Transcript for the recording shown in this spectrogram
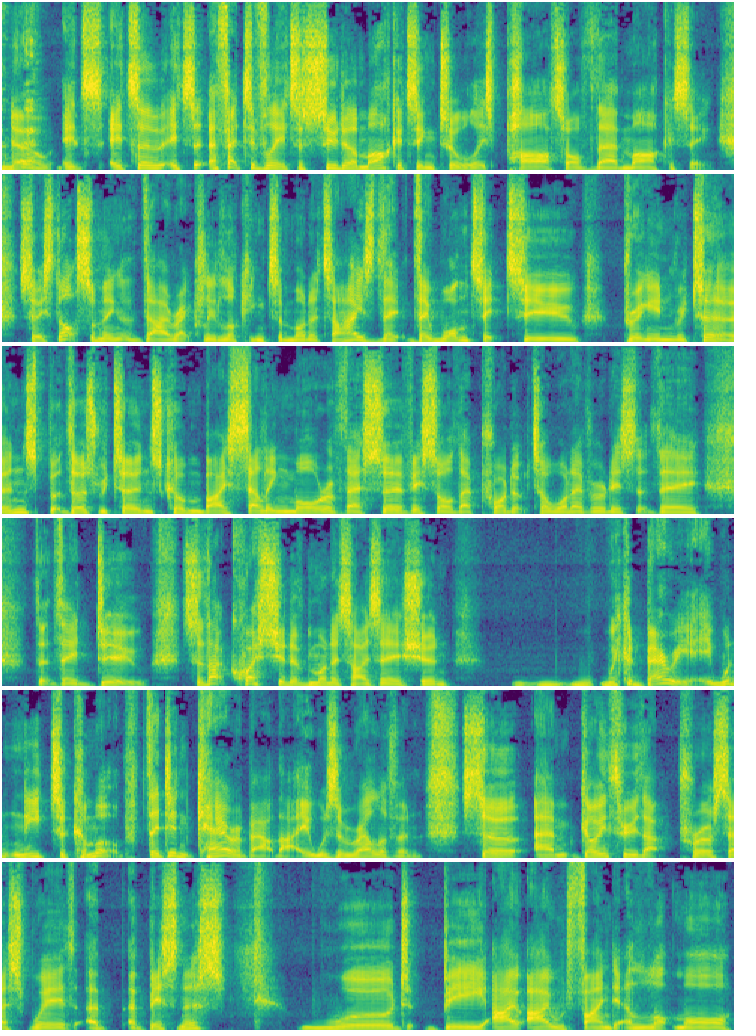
no, it's it's a it's effectively it's a pseudo marketing tool. It's part of their marketing. So it's not something that directly looking to monetize. They they want it to bring in returns, but those returns come by selling more of their service or their product or whatever it is that they that they do. So that question of monetization we could bury it. It wouldn't need to come up. They didn't care about that. It was irrelevant. So um, going through that process with a, a business would be I, I would find it a lot more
